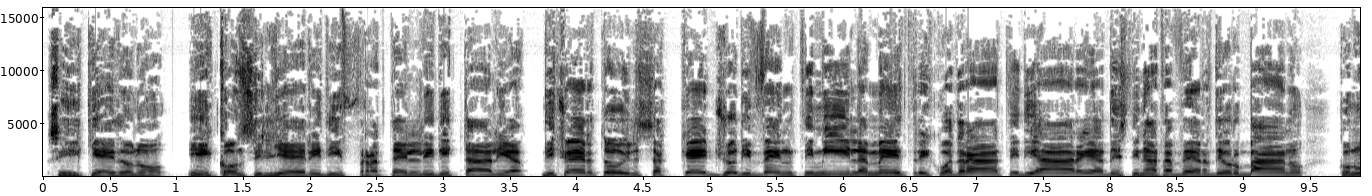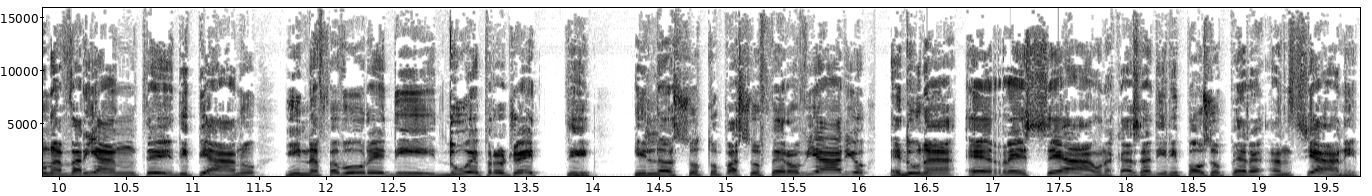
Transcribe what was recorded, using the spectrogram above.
Si chiedono i consiglieri di Fratelli d'Italia. Di certo il saccheggio di 20.000 metri quadrati di area destinata a verde urbano con una variante di piano in favore di due progetti il sottopasso ferroviario ed una RSA, una casa di riposo per anziani,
